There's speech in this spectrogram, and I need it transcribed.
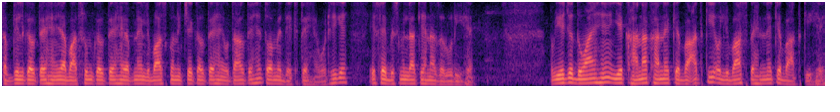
تبدیل کرتے ہیں یا باتھ روم کرتے ہیں، اپنے لباس کو نیچے کرتے ہیں، اتارتے ہیں، تو ہمیں دیکھتے ہیں وہ، ٹھیک ہے؟ اس لیے بسم اللہ کہنا ضروری ہے۔ اب یہ جو دعائیں ہیں، یہ کھانا کھانے کے بعد کی اور لباس پہننے کے بعد کی ہے۔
